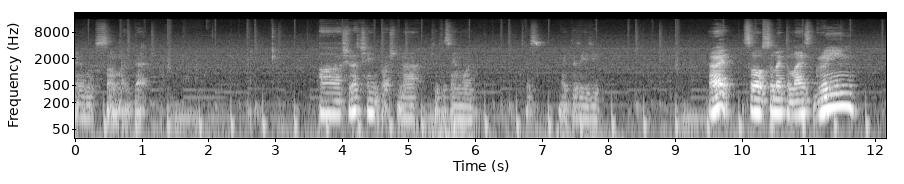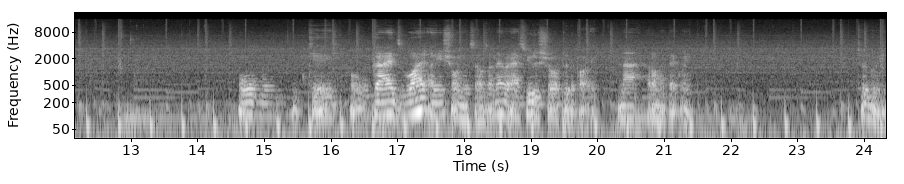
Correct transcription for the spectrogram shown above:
and it looks something like that. Uh, should I change brush? Nah, keep the same one. Just make this easy. Alright, so select a nice green. Guides, why are you showing yourselves? I never asked you to show up to the party. Nah, I don't like that green. Too green.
